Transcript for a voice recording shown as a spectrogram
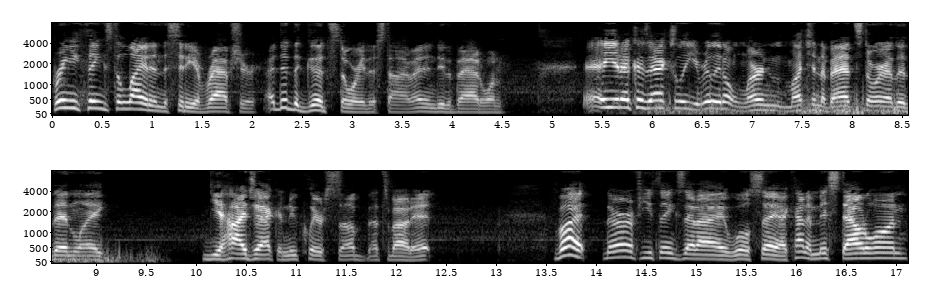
bringing things to light in the city of Rapture. I did the good story this time. I didn't do the bad one. Eh, you know, because actually, you really don't learn much in the bad story other than like you hijack a nuclear sub. That's about it. But there are a few things that I will say I kind of missed out on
